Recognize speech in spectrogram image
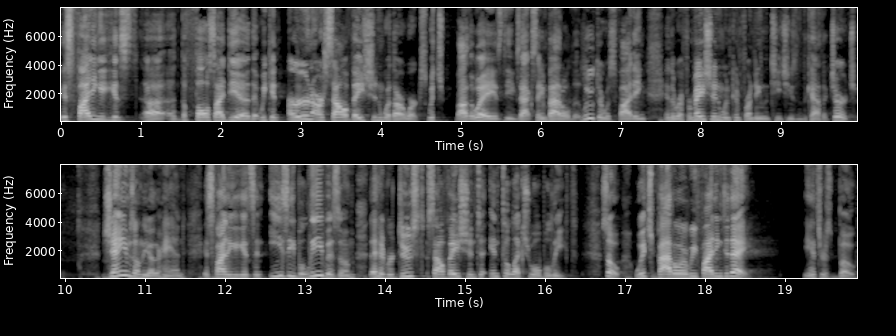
is fighting against uh, the false idea that we can earn our salvation with our works, which, by the way, is the exact same battle that Luther was fighting in the Reformation when confronting the teachings of the Catholic Church. James, on the other hand, is fighting against an easy believism that had reduced salvation to intellectual belief. So, which battle are we fighting today? The answer is both.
